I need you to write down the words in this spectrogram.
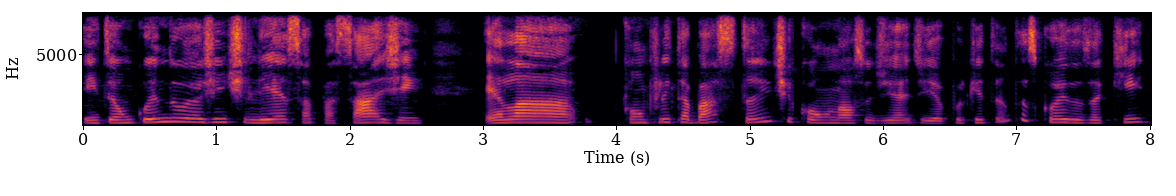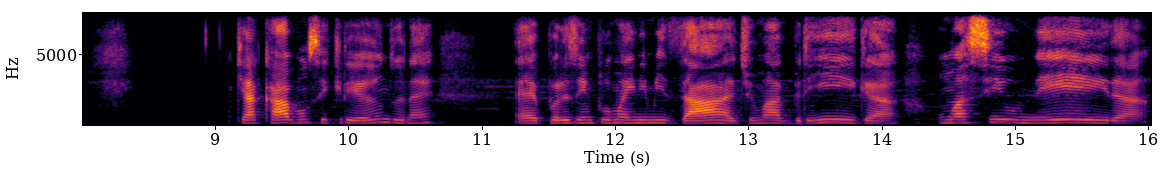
Então, quando a gente lê essa passagem, ela conflita bastante com o nosso dia a dia, porque tantas coisas aqui que acabam se criando, né? É, por exemplo, uma inimizade, uma briga, uma ciumeira,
